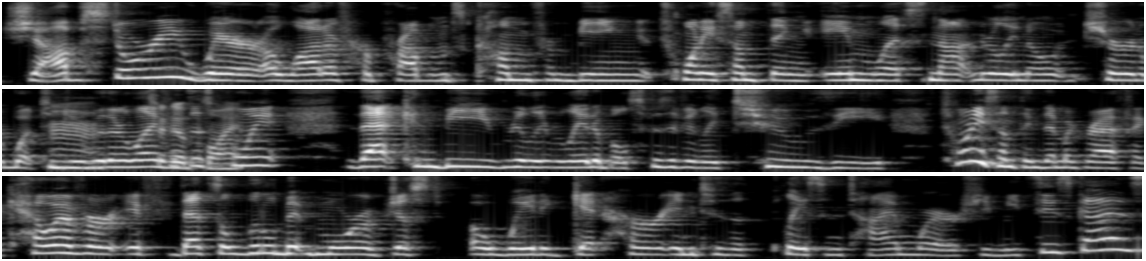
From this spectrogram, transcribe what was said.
job story where a lot of her problems come from being 20 something aimless not really know sure what to do Mm, with her life at this point. point that can be really relatable specifically to the 20 something demographic however if that's a little bit more of just a way to get her into the place and time where she meets these guys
